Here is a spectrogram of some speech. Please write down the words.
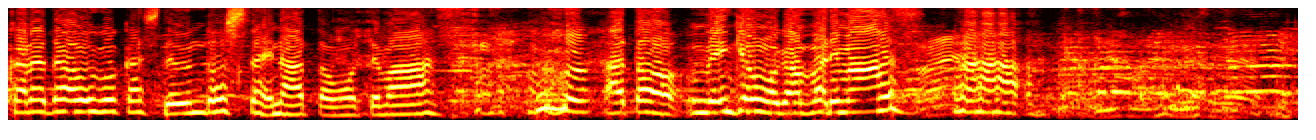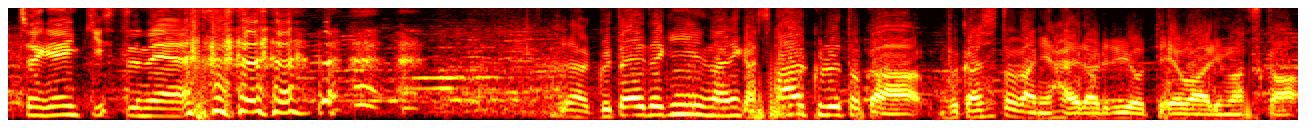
体を動かして運動したいなと思ってます。あと勉強も頑張ります。めっちゃ元気っすね。じゃあ具体的に何かサークルとか部活とかに入られる予定はありますか？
